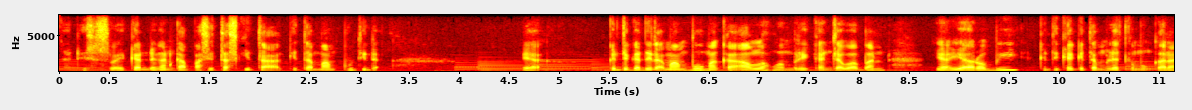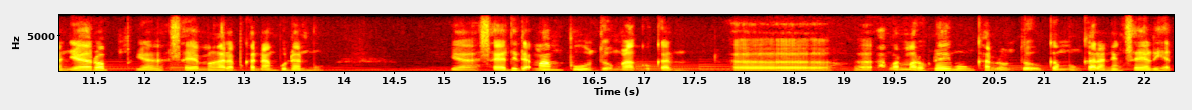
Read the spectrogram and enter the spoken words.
Jadi sesuaikan dengan kapasitas kita. Kita mampu tidak? Ya. Ketika tidak mampu maka Allah memberikan jawaban ya ya Robi ketika kita melihat kemungkaran ya Rob ya saya mengharapkan ampunanmu. Ya, saya tidak mampu untuk melakukan uh, uh, amar ma'ruf nahi mungkar untuk kemungkaran yang saya lihat.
